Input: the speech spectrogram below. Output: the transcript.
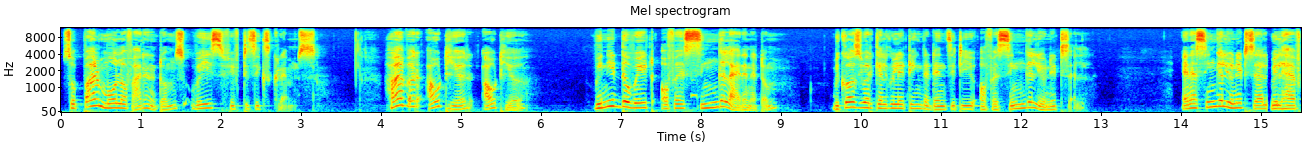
so per mole of iron atoms weighs 56 grams. However, out here, out here, we need the weight of a single iron atom because we are calculating the density of a single unit cell. And a single unit cell will have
